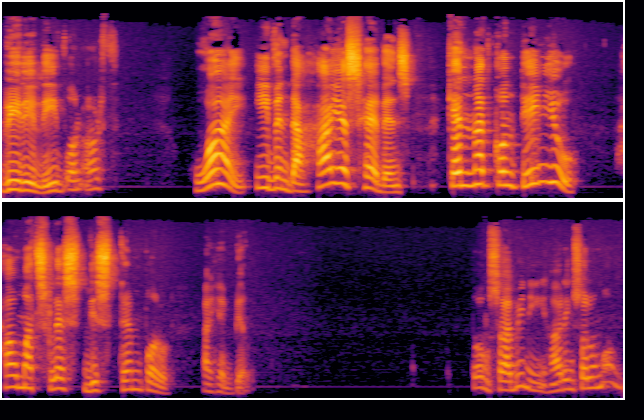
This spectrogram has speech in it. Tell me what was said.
really live on earth? Why even the highest heavens cannot contain you? How much less this temple I have built? Ito ang sabi ni Haring Solomon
